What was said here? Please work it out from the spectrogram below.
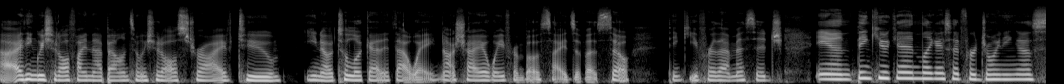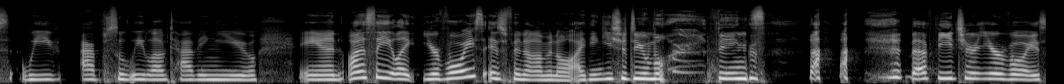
Uh, I think we should all find that balance and we should all strive to, you know, to look at it that way, not shy away from both sides of us. So Thank you for that message. And thank you again, like I said, for joining us. We've absolutely loved having you. And honestly, like your voice is phenomenal. I think you should do more things that feature your voice.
